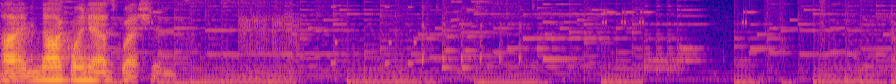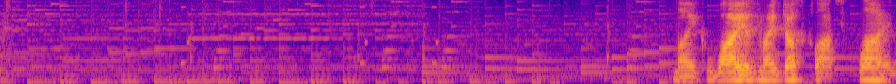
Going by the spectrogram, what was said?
I'm not going to ask questions. Like, why is my Dusclops flying?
